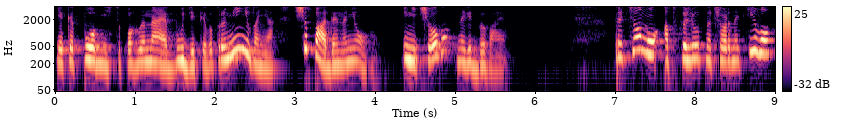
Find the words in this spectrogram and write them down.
яке повністю поглинає будь-яке випромінювання, що падає на нього, і нічого не відбиває. При цьому абсолютно чорне тіло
